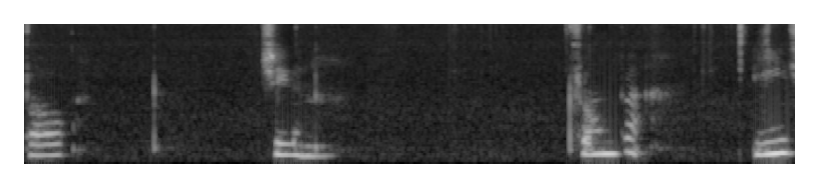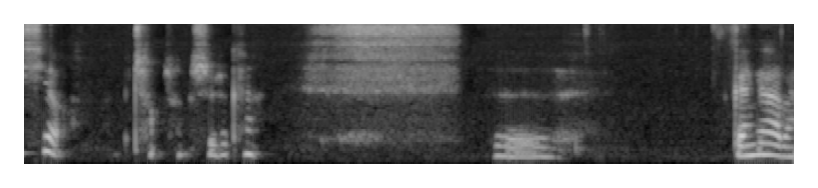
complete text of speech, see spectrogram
包，这个呢？装扮，音效，唱唱试试看。呃，尴尬吧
